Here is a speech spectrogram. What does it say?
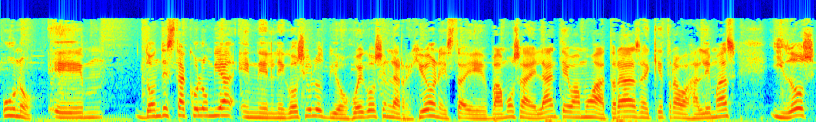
Uno, eh, ¿dónde está Colombia en el negocio de los videojuegos en la región? Está, eh, ¿Vamos adelante, vamos atrás, hay que trabajarle más? Y dos,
